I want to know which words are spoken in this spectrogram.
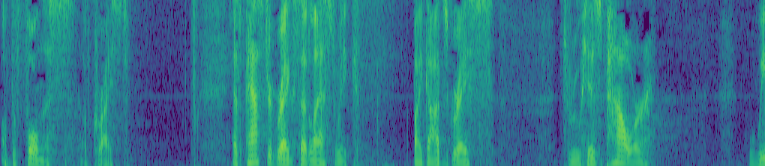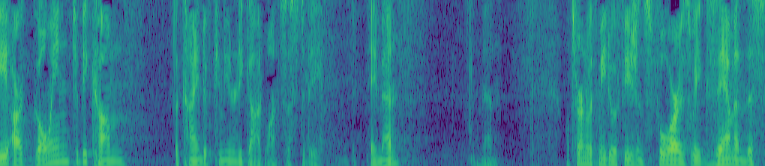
of the fullness of Christ. As Pastor Greg said last week, by God's grace, through His power, we are going to become the kind of community God wants us to be. Amen? Amen. Well, turn with me to Ephesians 4 as we examine this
